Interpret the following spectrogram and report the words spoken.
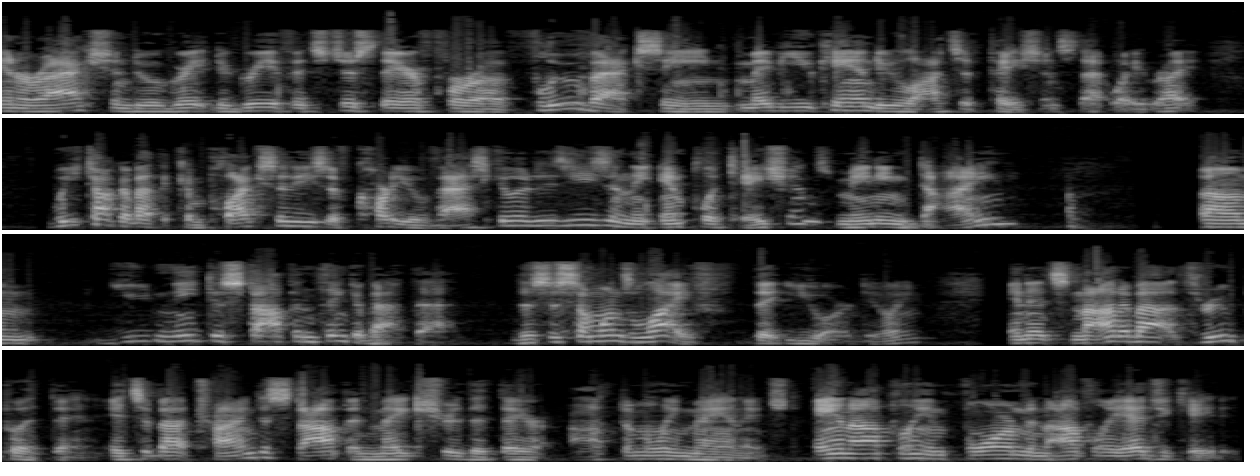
interaction to a great degree. If it's just there for a flu vaccine, maybe you can do lots of patients that way, right? We talk about the complexities of cardiovascular disease and the implications, meaning dying. Um, you need to stop and think about that. This is someone's life that you are doing. And it's not about throughput then. It's about trying to stop and make sure that they are optimally managed and optimally informed and optimally educated,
